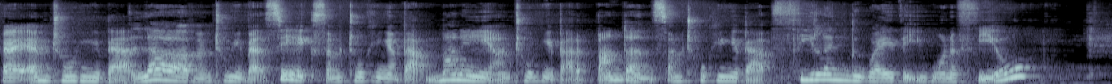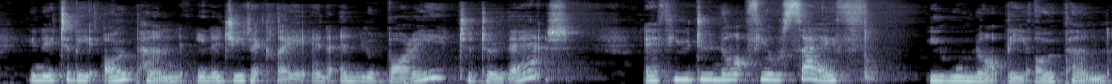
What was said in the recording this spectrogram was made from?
Right? I'm talking about love, I'm talking about sex, I'm talking about money, I'm talking about abundance, I'm talking about feeling the way that you want to feel you need to be open energetically and in your body to do that. If you do not feel safe, you will not be open.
